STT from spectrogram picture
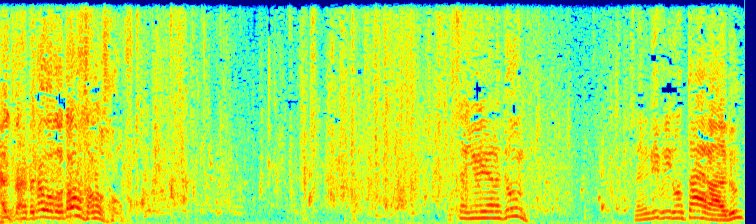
Uit, we hebben nou al wat anders aan ons hoofd. Wat zijn jullie aan het doen? Zijn jullie liever die lantaarn uitdoen?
